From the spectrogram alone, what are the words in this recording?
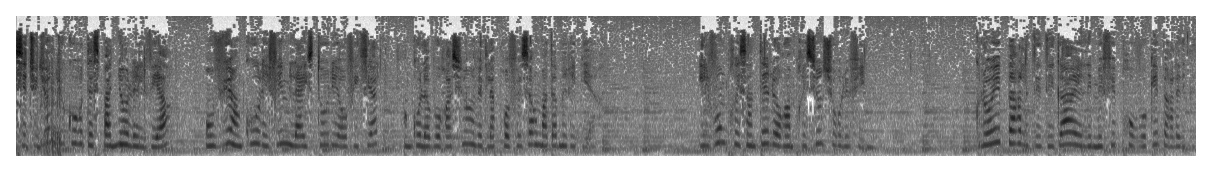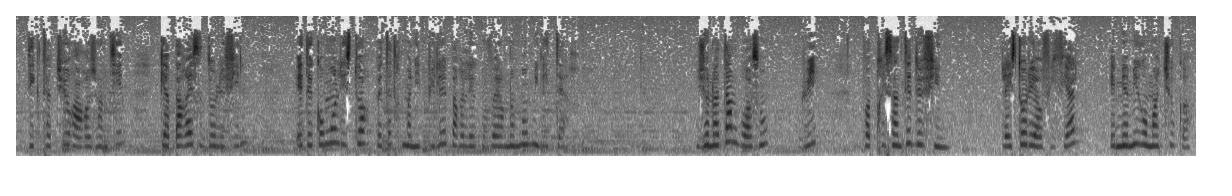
Les étudiants du cours d'espagnol Elvia ont vu en cours les films La Historia Oficial en collaboration avec la professeure Madame Rivière. Ils vont présenter leur impression sur le film. Chloé parle des dégâts et les méfaits provoqués par la dictature argentine qui apparaissent dans le film et de comment l'histoire peut être manipulée par les gouvernements militaires. Jonathan Boisson, lui, va présenter deux films, La Historia Oficial et Mi Amigo Machuca.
